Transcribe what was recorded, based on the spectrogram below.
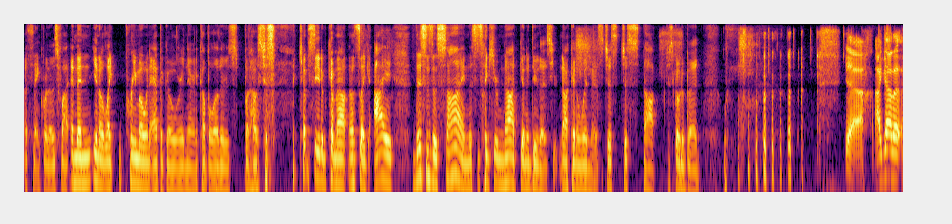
I think, were those five. And then you know, like Primo and Epico were in there, and a couple others. But I was just, I kept seeing him come out, and I was like, I, this is a sign. This is like you're not gonna do this. You're not gonna win this. Just just stop. Just go to bed. yeah, I gotta.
